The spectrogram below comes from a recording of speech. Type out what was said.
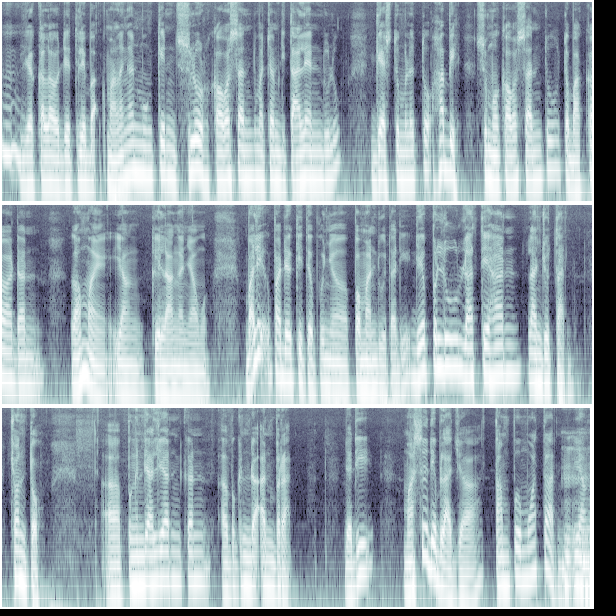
Hmm. Dia kalau dia terlibat kemalangan mungkin seluruh kawasan tu macam di Thailand dulu gas tu meletup habis semua kawasan tu terbakar dan ramai yang kehilangan nyawa. Balik kepada kita punya pemandu tadi, dia perlu latihan lanjutan. Contoh uh, pengendalian kan uh, kenderaan berat. Jadi masa dia belajar tanpa muatan mm-hmm. yang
